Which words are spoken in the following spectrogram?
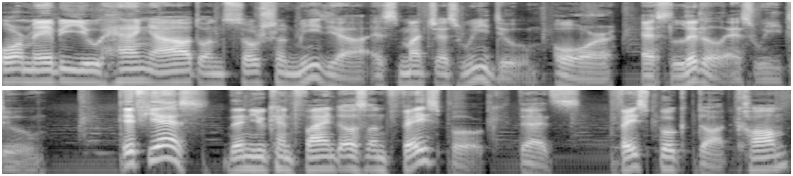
Or maybe you hang out on social media as much as we do, or as little as we do. If yes, then you can find us on Facebook. That's facebook.com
